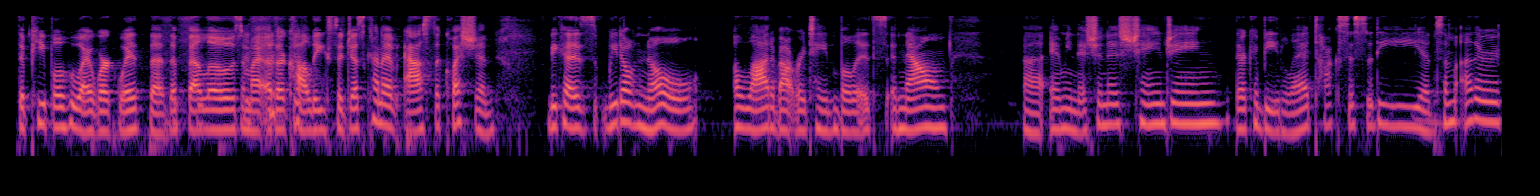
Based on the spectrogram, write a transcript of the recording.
the people who I work with, the, the fellows and my other colleagues to just kind of ask the question because we don't know a lot about retained bullets. And now, uh, ammunition is changing. There could be lead toxicity and some other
